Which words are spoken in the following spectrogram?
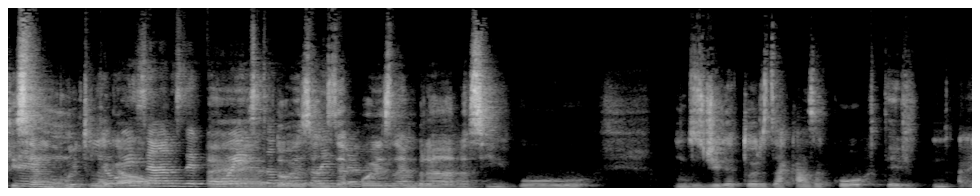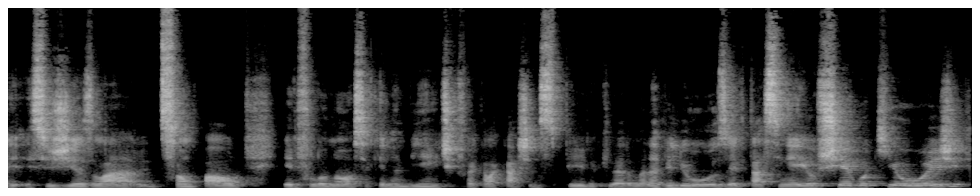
Que isso é, é muito legal. Dois anos depois, é, dois anos lembrando. depois, lembrando assim, o um dos diretores da Casa Cor teve esses dias lá de São Paulo, ele falou: "Nossa, aquele ambiente que foi aquela caixa de espelho, aquilo era maravilhoso". Ele tá assim, aí eu chego aqui hoje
